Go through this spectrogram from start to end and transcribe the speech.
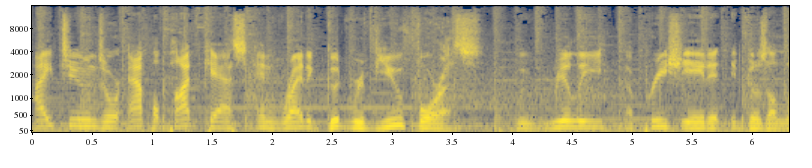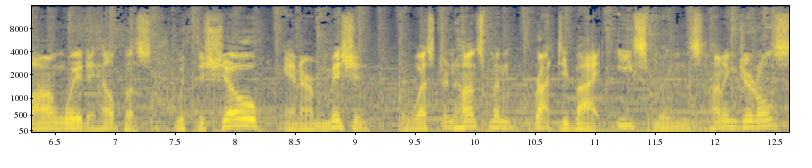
iTunes or Apple Podcasts and write a good review for us. We really appreciate it. It goes a long way to help us with the show and our mission. The Western Huntsman, brought to you by Eastman's Hunting Journals.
